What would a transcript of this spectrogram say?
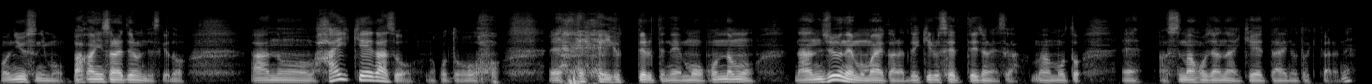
ニュースにもバカにされてるんですけど、あの背景画像のことを えー、言ってるってね、もうこんなもん何十年も前からできる設定じゃないですか。まあ元、えー、スマホじゃない携帯の時からね。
